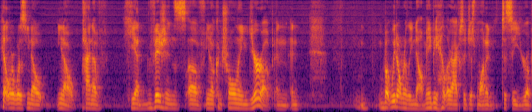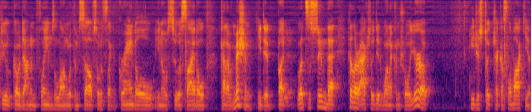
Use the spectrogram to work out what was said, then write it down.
Hitler was, you know, you know, kind of he had visions of, you know, controlling Europe and and but we don't really know. Maybe Hitler actually just wanted to see Europe to go down in flames along with himself. So it's like a grand old, you know, suicidal kind of mission he did. But Yeah. let's assume that Hitler actually did want to control Europe. He just took Czechoslovakia.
